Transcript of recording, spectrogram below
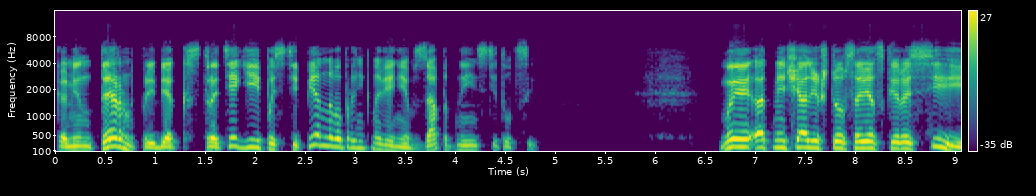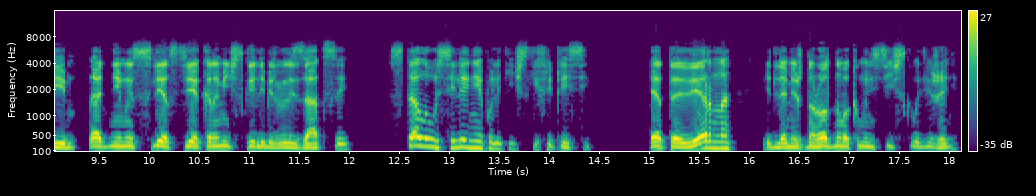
Коминтерн прибег к стратегии постепенного проникновения в западные институции. Мы отмечали, что в Советской России одним из следствий экономической либерализации стало усиление политических репрессий. Это верно и для международного коммунистического движения.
